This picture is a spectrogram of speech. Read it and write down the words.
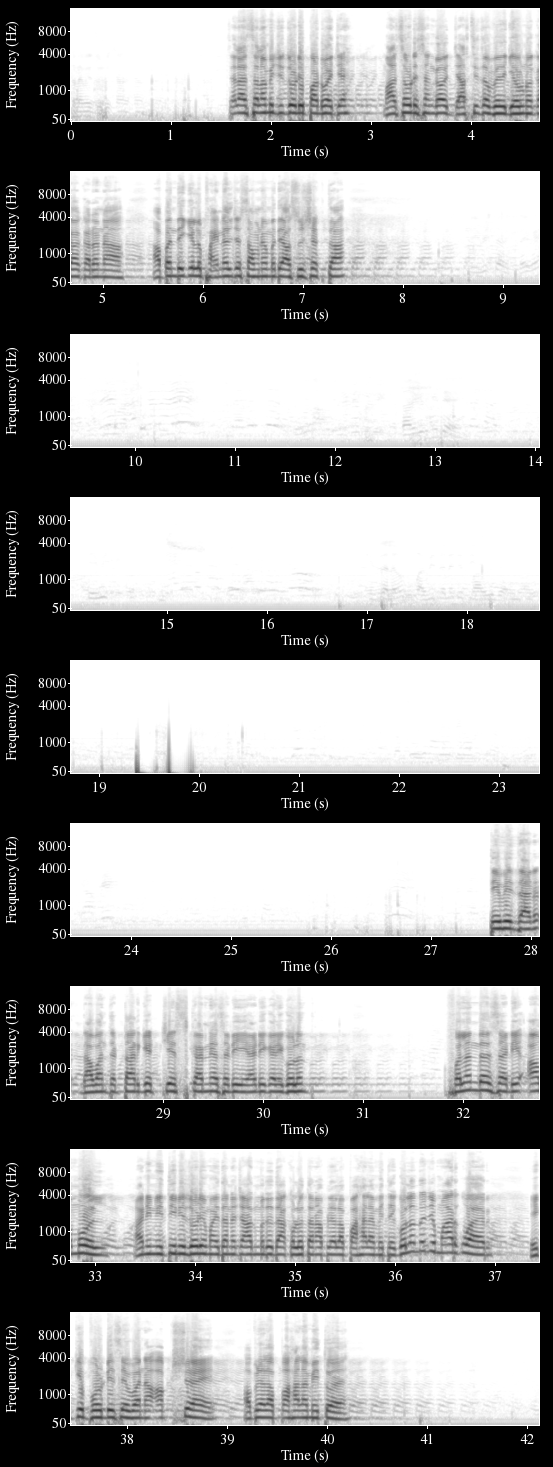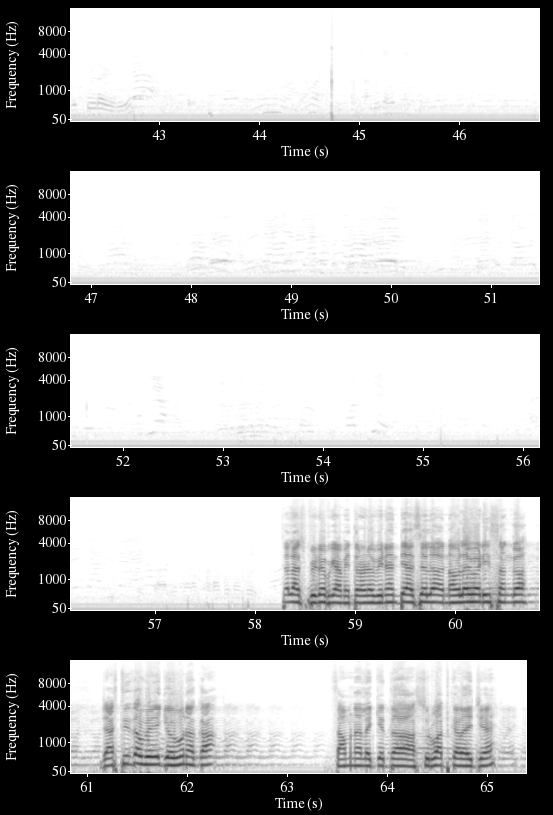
सलामी जोडी सांग सांग चला सलामीची जोडी पाठवायची आहे. मासवडे संघ जास्तीचा वेळ घेऊ नका कारण आपण देखील फायनलच्या सामन्यामध्ये असू शकता. तेवीस धावांचं टार्गेट चेस करण्यासाठी या ठिकाणी गोलंद फलंदाजीसाठी अमोल आणि नितीन जोडी मैदानाच्या आतमध्ये दाखल होताना आपल्याला पाहायला मिळते. गोलंदाजी मार्कवर एके फोर्टी सेव्हन अक्षय आपल्याला पाहायला मिळतोय. चला स्पीडअप घ्या मित्रांनो. विनंती असेल नवलाईवाडी संघ जास्तीचा वेळ घेऊ नका. सामना लगेच सुरुवात करायची आहे.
